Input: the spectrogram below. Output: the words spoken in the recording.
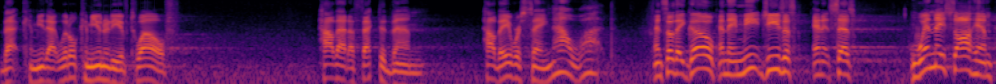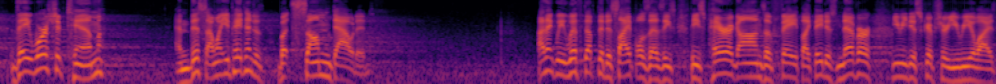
that, commu- that little community of 12. How that affected them. How they were saying, now what? And so they go and they meet Jesus, and it says, when they saw him, they worshiped him. And this, I want you to pay attention, but some doubted. I think we lift up the disciples as these, these paragons of faith. Like they just never, you read the scripture, you realize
